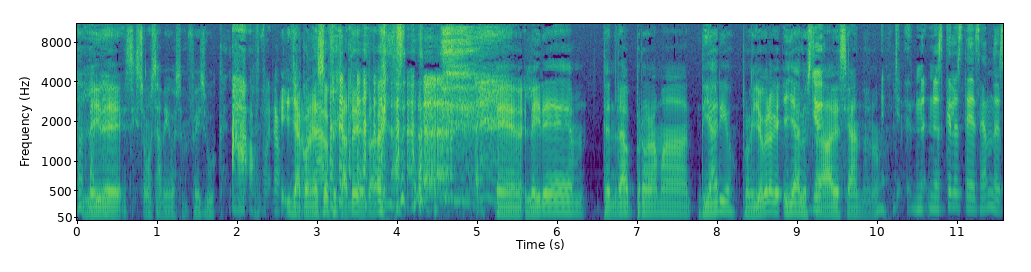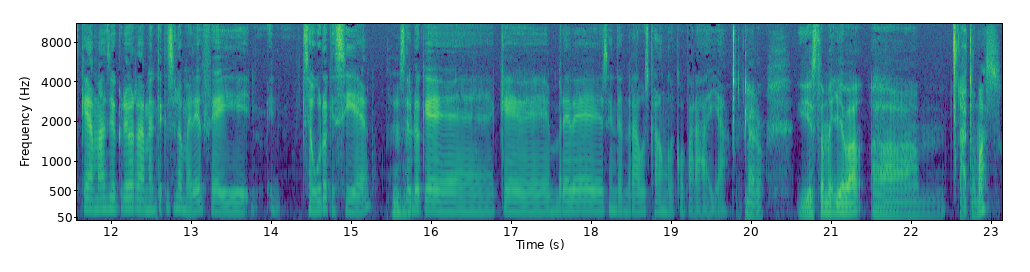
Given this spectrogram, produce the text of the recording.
Leire, si somos amigos en Facebook. Ah, bueno, Y ya con eso, fíjate, ¿sabes? Eh, Leire tendrá programa diario, porque yo creo que ella lo estaba deseando, ¿no? Yo- no, no es que lo esté deseando, es que además yo creo realmente que se lo merece y, y seguro que sí, ¿eh? Seguro que, que en breve se intentará buscar un hueco para ella. Claro. Y esto me lleva a, a Tomás.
